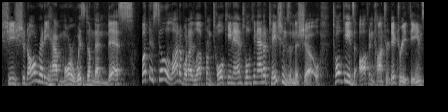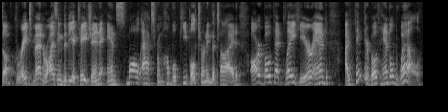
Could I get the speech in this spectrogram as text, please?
she should already have more wisdom than this. But there's still a lot of what I love from Tolkien and Tolkien adaptations in the show. Tolkien's often contradictory themes of great men rising to the occasion and small acts from humble people turning the tide are both at play here, and I think they're both handled well.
